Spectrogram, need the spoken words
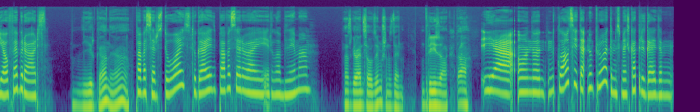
Jau februāris. Ir gan, jā. Pavasaris tojas. Tu gaidi pavasaru vai ir labi ziemā? Es gaidu savu dzimšanas dienu. Drīzāk tā. Jā, un nu, klausītāji, nu, protams, mēs katrs gaidām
